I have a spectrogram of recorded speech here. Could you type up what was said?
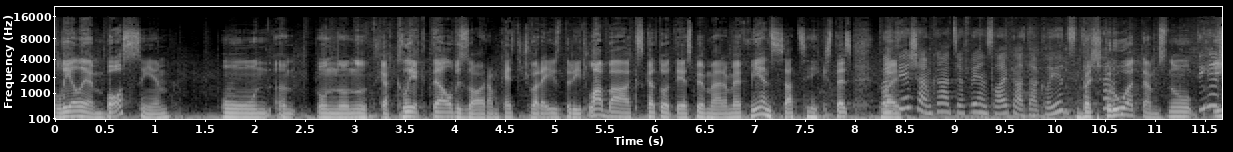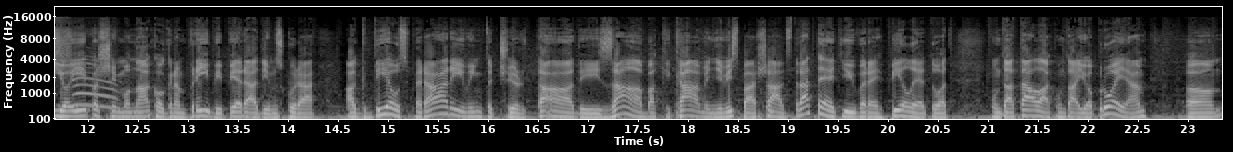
lieliem bosiem, un, um, un, un, un kā kliegt televizoram, ka es taču varēju izdarīt labāk, skatoties, piemēram, F1 sacīkstes. Vai, vai tiešām kāds F1 laikā tā kliedz? Bet, protams, nu, Tiešām? jo īpaši Monako Grand Prix bija pierādījums, kurā, ak, Dievs, Ferrari, viņi taču ir tādi zābaki, kā viņi vispār šādu stratēģiju varēja pielietot, un tā tālāk, un tā joprojām. Um,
